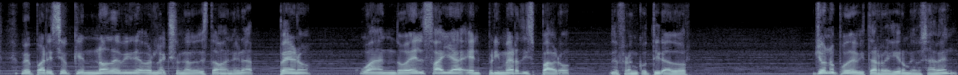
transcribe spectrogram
me pareció que no debí de haber reaccionado de esta manera, pero cuando él falla el primer disparo de francotirador, yo no pude evitar reírme, ¿saben?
